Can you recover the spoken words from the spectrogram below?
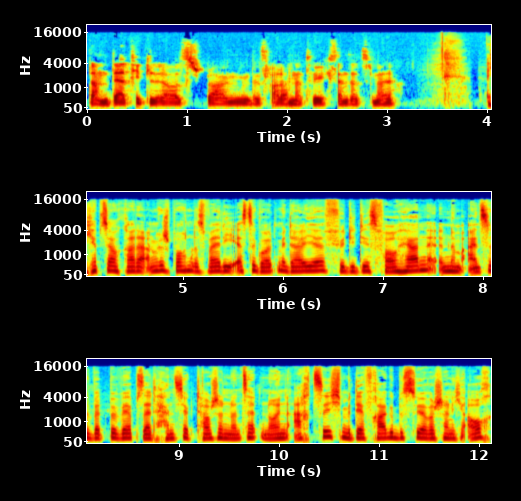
dann der Titel raussprang, das war dann natürlich sensationell. Ich habe es ja auch gerade angesprochen, das war ja die erste Goldmedaille für die DSV-Herren in einem Einzelwettbewerb seit Hans-Jörg Tauscher 1989. Mit der Frage bist du ja wahrscheinlich auch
